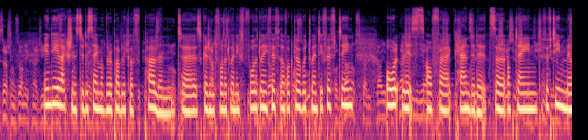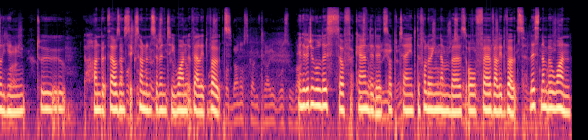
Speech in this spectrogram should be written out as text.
Polskiej zarządzonych na dzień In the elections to the Sejm of the Republic of Poland, uh, scheduled for the, 20, for the 25th of October 2015, oddano w skali kraju all lists of uh, candidates uh, obtained 15 million 200,671 valid votes. Individual lists of candidates obtained the following numbers of uh, valid votes. List number one,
